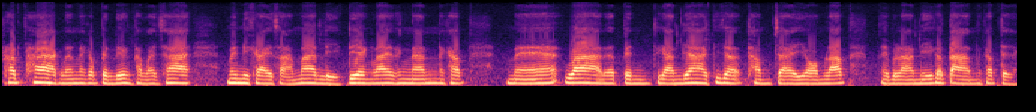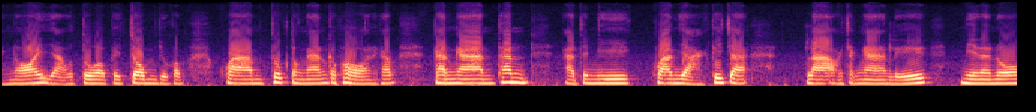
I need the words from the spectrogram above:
พลัดพรากนั้นนะครับเป็นเรื่องธรรมชาติ ไม่มีใครสามารถหลีกเลี่ยงได้ทั้งนั้นนะครับ แม้ว่าจะเป็นการยากที่จะทำใจยอมรับในเวลานี้ก็ตามนะครับ แต่อย่างน้อยอย่าเอาตัวไปจมอยู่กับความทุกข์ตรงนั้นก็พอนะครับ การงานท่านอาจจะมีความอยากที่จะลาออกจากงานหรือมีแนวโน้ม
